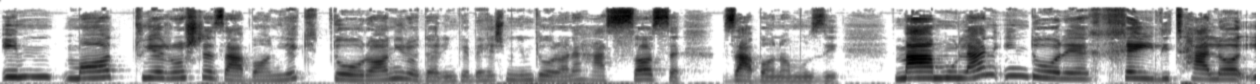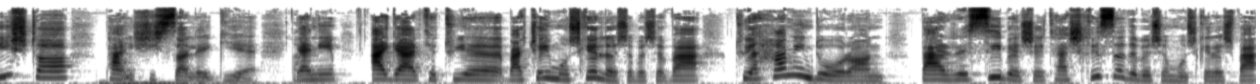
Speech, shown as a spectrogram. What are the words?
این ما توی رشد زبان یک دورانی رو داریم که بهش میگیم دوران حساس زبان آموزی معمولا این دوره خیلی طلاییش تا 5 6 سالگیه بله. یعنی اگر که توی بچه مشکل داشته باشه و توی همین دوران بررسی بشه تشخیص داده بشه مشکلش و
